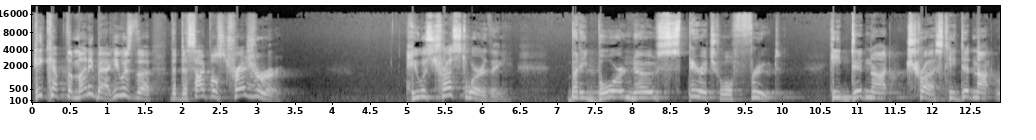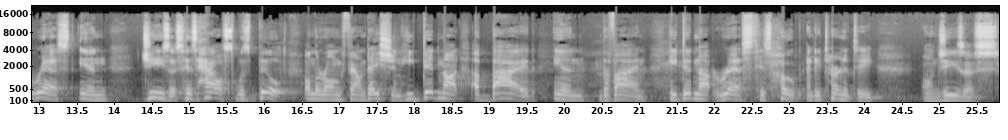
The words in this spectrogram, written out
He kept the money bag. He was the, the disciples' treasurer. He was trustworthy, but he bore no spiritual fruit. He did not trust, he did not rest in Jesus. His house was built on the wrong foundation. He did not abide in the vine. He did not rest his hope and eternity on Jesus.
